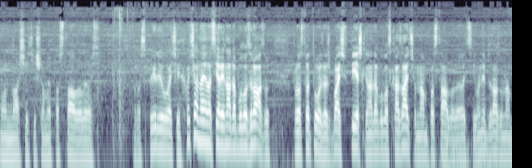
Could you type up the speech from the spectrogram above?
Вон наші ті, що ми поставили ось розпилювачі. Хоча, мабуть, сірий треба було зразу. Просто теж, бач, в пішки треба було сказати, щоб нам поставили оці. Вони б зразу нам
